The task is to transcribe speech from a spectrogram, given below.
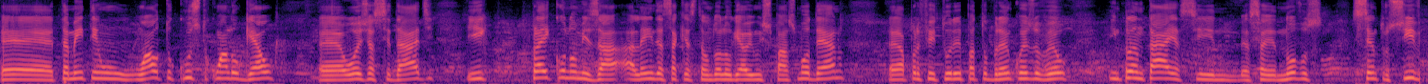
é, também tem um, um alto custo com aluguel é, hoje a cidade e para economizar, além dessa questão do aluguel e um espaço moderno, é, a Prefeitura de Pato Branco resolveu implantar esse, esse novo centro cívico.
